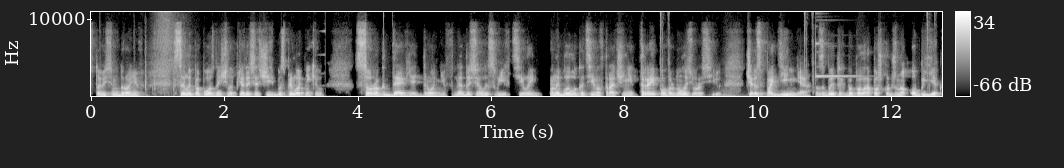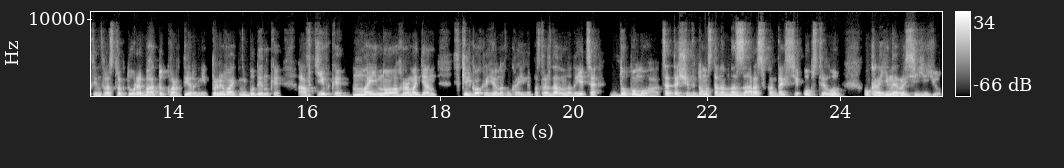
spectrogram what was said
108 дронів. Сили ППО знищили 56 безпілотників, 49 дронів не досягли своїх цілей. Вони були локаційно втрачені. Три повернулись у Росію через падіння збитих БПЛА. Пошкоджено об'єкт інфраструктури, багатоквартирні приватні будинки, автівки, майно громадян в кількох регіонах України. Постраждалим надається допомога. Це те, що відомо станом на зараз в контексті обстрілу України Росією.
